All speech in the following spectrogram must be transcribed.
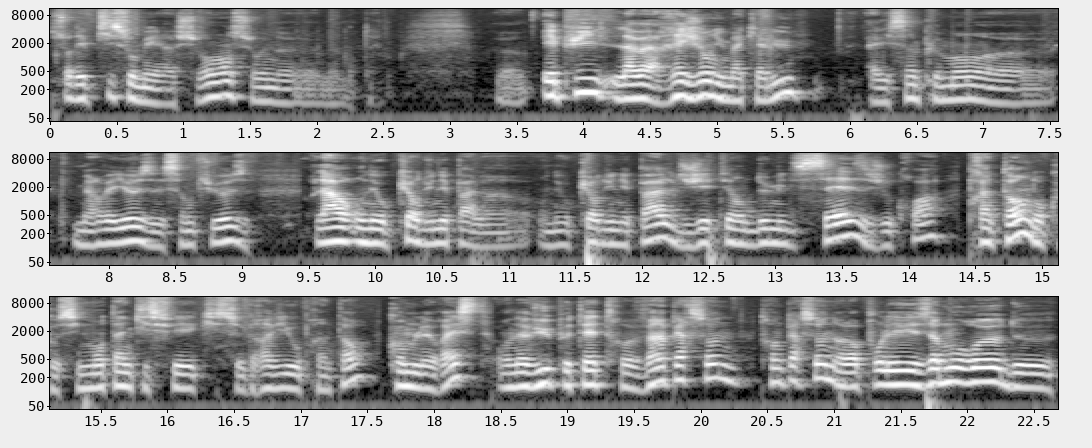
sur des petits sommets là, je suis vraiment sur une, montagne. Euh, et puis la région du Makalu, elle est simplement euh, merveilleuse et somptueuse. Là, on est au cœur du Népal. Hein. On est au cœur du Népal. J'y étais en 2016, je crois, printemps. Donc c'est une montagne qui se fait, qui se gravit au printemps, comme le reste. On a vu peut-être 20 personnes, 30 personnes. Alors pour les amoureux de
